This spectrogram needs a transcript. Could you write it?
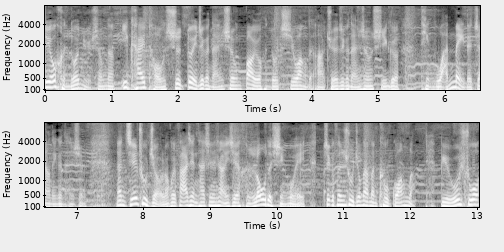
其实有很多女生呢，一开头是对这个男生抱有很多期望的啊，觉得这个男生是一个挺完美的这样的一个男生，但接触久了会发现他身上一些很 low 的行为，这个分数就慢慢扣光了。比如说，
